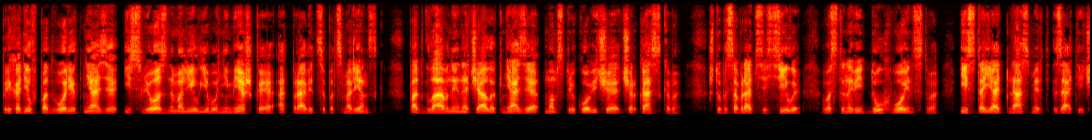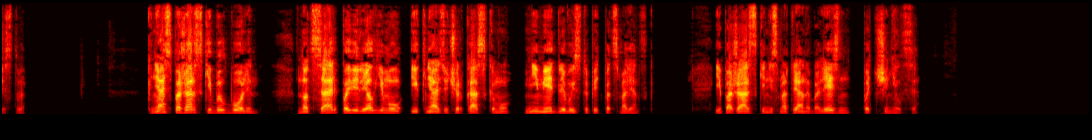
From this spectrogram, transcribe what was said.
приходил в подворье князя и слезно молил его, не мешкая, отправиться под Смоленск, под главное начало князя Мамстрюковича Черкасского, чтобы собрать все силы, восстановить дух воинства и стоять насмерть за Отечество. Князь Пожарский был болен, но царь повелел ему и князю Черкасскому немедля выступить под Смоленск. И Пожарский, несмотря на болезнь, подчинился.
